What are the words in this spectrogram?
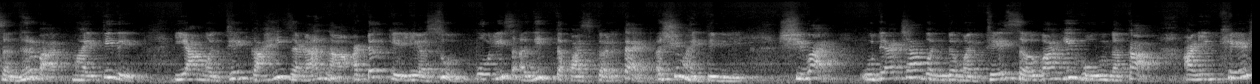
संदर्भात माहिती देत यामध्ये काही जणांना अटक केली असून पोलीस अधिक तपास करतायत अशी माहिती दिली. शिवाय उद्याच्या बंदमध्ये सहभागी होऊ नका आणि खेड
